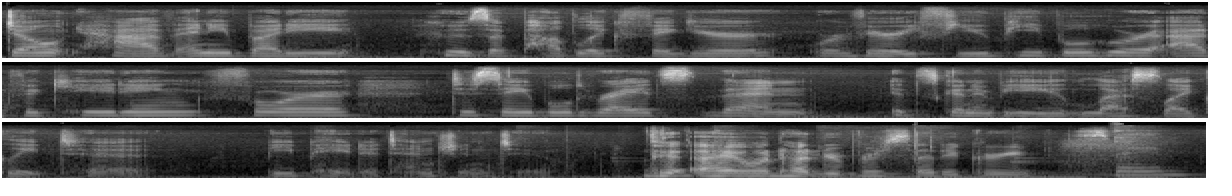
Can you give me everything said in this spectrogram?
don't have anybody who's a public figure or very few people who are advocating for disabled rights, then it's going to be less likely to be paid attention to. I 100% agree. Same.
